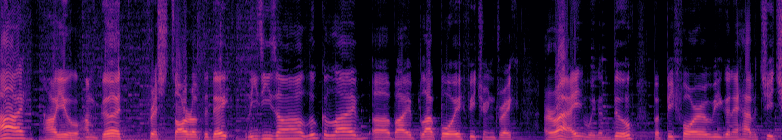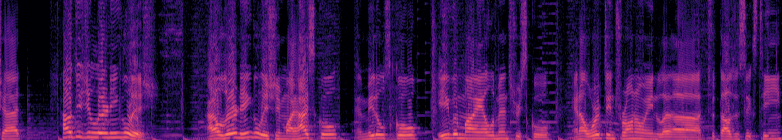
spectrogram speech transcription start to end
Hi, how are you? I'm good. Fresh start of the day. Lizzy's uh, Look Alive uh, by BlocBoy featuring Drake. Alright, we're gonna do. But before we're gonna have a chit chat. How did you learn English? I learned English in my high school and middle school, even my elementary school. And I worked in Toronto in uh, 2016.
